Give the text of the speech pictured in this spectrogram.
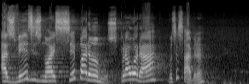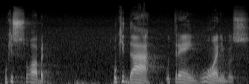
Às vezes nós separamos para orar, você sabe, né? O que sobra, o que dá, o trem, o ônibus,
